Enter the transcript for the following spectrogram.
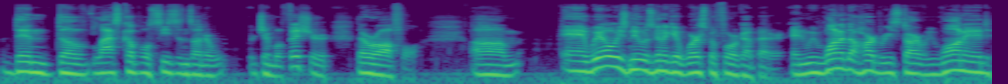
than the last couple of seasons under Jimbo Fisher that were awful. Um, and we always knew it was going to get worse before it got better. And we wanted the hard restart. We wanted,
